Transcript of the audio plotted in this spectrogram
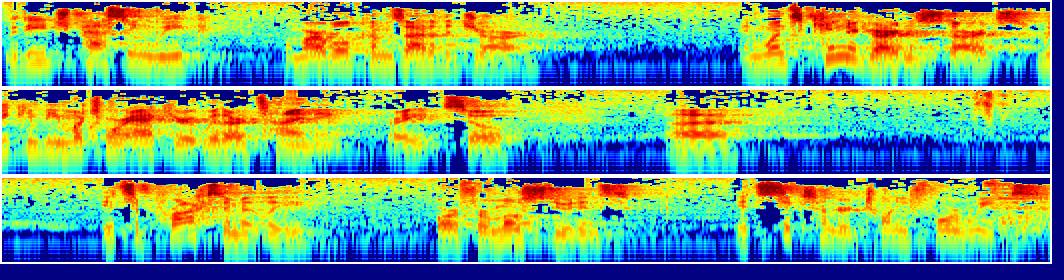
With each passing week, a marble comes out of the jar. And once kindergarten starts, we can be much more accurate with our timing, right? So uh, it's approximately, or for most students, it's 624 weeks.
